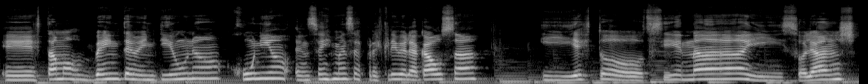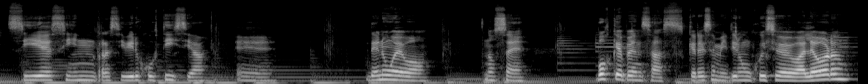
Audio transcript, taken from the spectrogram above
eh, estamos 2021, junio, en seis meses prescribe la causa y esto sigue en nada y Solange sigue sin recibir justicia. Eh, de nuevo, no sé. ¿Vos qué pensás? ¿Querés emitir un juicio de valor?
